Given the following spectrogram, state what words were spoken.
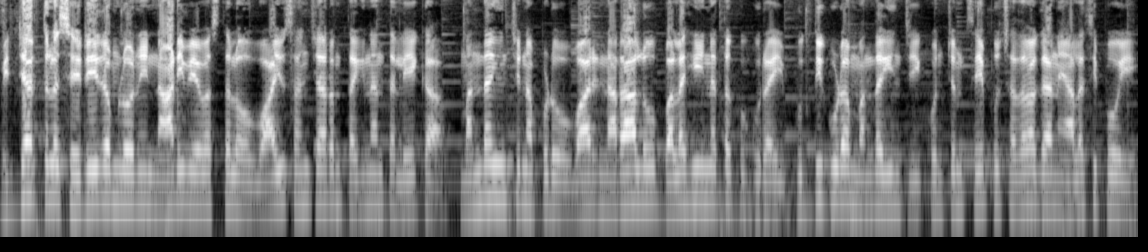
విద్యార్థుల శరీరంలోని నాడీ వ్యవస్థలో వాయు సంచారం తగినంత లేక మందగించినప్పుడు వారి నరాలు బలహీనతకు గురై బుద్ధి కూడా మందగించి కొంచెం సేపు చదవగానే అలసిపోయి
